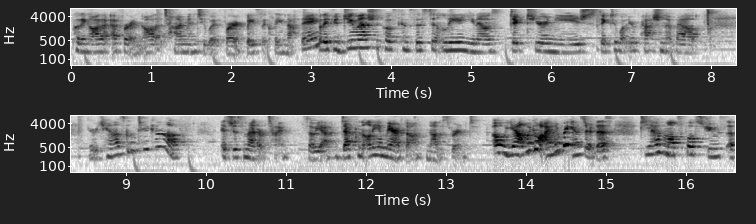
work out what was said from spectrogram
putting all that effort and all that time into it for basically nothing. But if you do manage to post consistently, you know, stick to your niche, stick to what you're passionate about, your channel's gonna take off. It's just a matter of time. So yeah, definitely a marathon, not a sprint. Oh yeah, oh my god, I never answered this. Do you have multiple streams of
